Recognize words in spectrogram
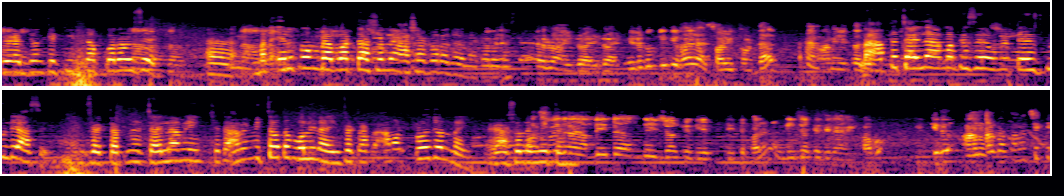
কেউ একজনকে কিডন্যাপ করা হয়েছে। আহ, মানে এরকম ব্যাপারটা আসলে আশা করা যায় না কারও কাছে। রাইট রাইট রাইট এরকম যদি হয় না সরি ফর দ্যাট আমি এটা আপনি চাইলে আমার কাছে ওনার আছে। ইনফ্যাক্ট আপনি চাইলে আমি সেটা আমি মিথ্যা কথা বলি না। ইনফ্যাক্ট আমার প্রয়োজন নাই। আসলে মিথ্যা আপনি এটা নিজকে দিয়ে দিতে পারেন। নিজকে দিলে আমি পাবো। কিন্তু আমার কথা হচ্ছে কি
